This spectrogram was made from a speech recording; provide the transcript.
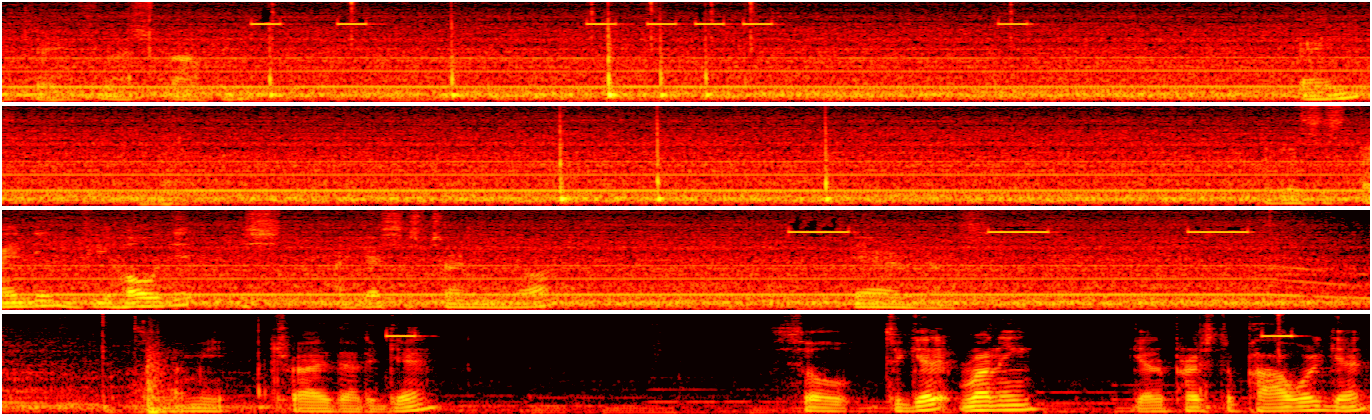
okay it's not stopping end I guess it's ending. If you hold it, I guess it's turning it off. There it goes. Let me try that again. So to get it running, you gotta press the power again.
